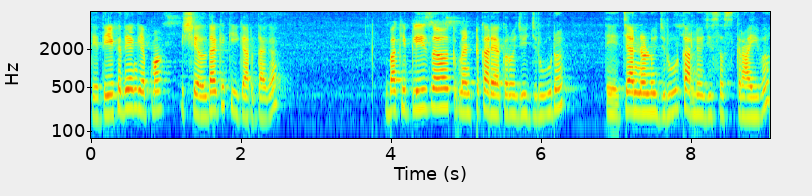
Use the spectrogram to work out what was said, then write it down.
ਤੇ ਦੇਖਦੇ ਆਂਗੇ ਆਪਾਂ ਇਹ ਛਿੱਲਦਾ ਕਿ ਕੀ ਕਰਦਾਗਾ। ਬਾਕੀ ਪਲੀਜ਼ ਕਮੈਂਟ ਕਰਿਆ ਕਰੋ ਜੀ ਜਰੂਰ ਤੇ ਚੈਨਲ ਨੂੰ ਜਰੂਰ ਕਰ ਲਿਓ ਜੀ ਸਬਸਕ੍ਰਾਈਬ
